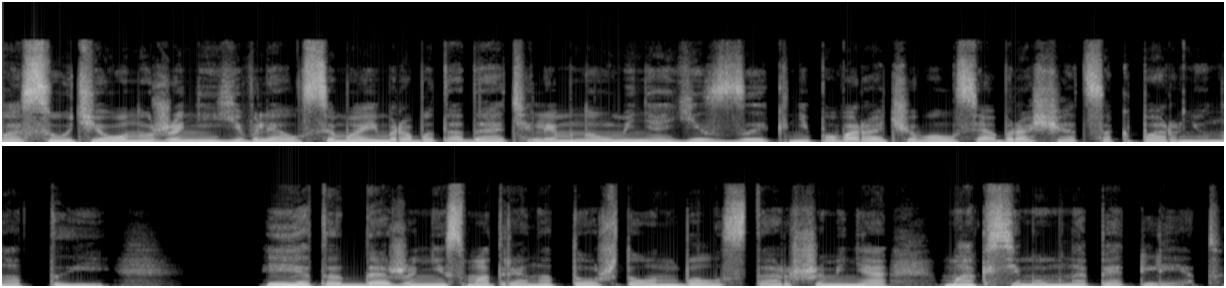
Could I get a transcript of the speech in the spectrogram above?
По сути, он уже не являлся моим работодателем, но у меня язык не поворачивался обращаться к парню на «ты». И это даже несмотря на то, что он был старше меня максимум на пять лет.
